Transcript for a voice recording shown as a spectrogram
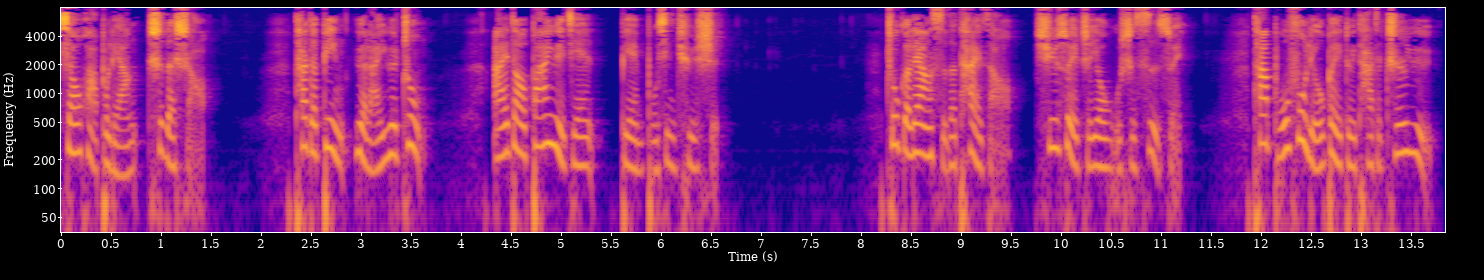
消化不良，吃的少，他的病越来越重，挨到八月间便不幸去世。诸葛亮死得太早，虚岁只有五十四岁。他不负刘备对他的知遇，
